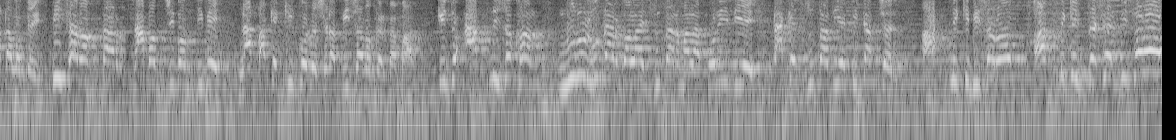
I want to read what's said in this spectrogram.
আদালতে। বিচারক তার যাবজ্জীবন দিবে, না তাকে কি করবে সেটা বিচারকের ব্যাপার। কিন্তু আপনি যখন নুরুল হুদার গলায় জুতার মালা পরিয়ে দিয়ে তাকে জুতা দিয়ে পিটাচ্ছেন, আপনি কি বিচারক? আপনি কি দেশের বিচারক?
